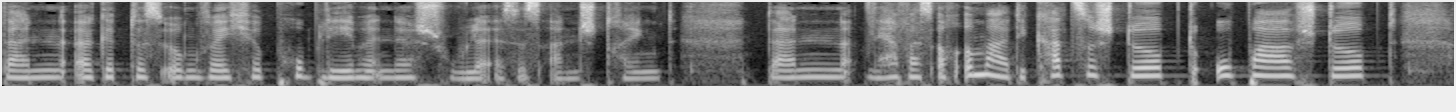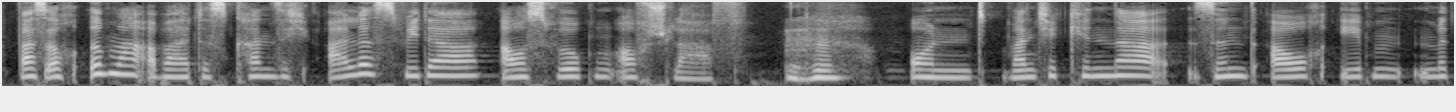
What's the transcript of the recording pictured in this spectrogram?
Dann äh, gibt es irgendwelche Probleme in der Schule, es ist anstrengend. Dann, ja, was auch immer, die Katze stirbt, Opa stirbt, was auch immer, aber das kann sich alles wieder auswirken auf Schlaf. Mhm. Und manche Kinder sind auch eben mit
